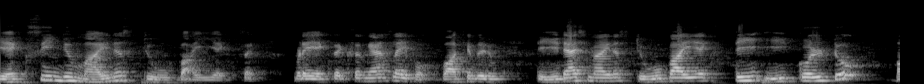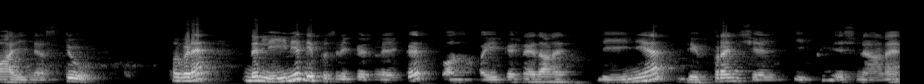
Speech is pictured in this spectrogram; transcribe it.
x into minus two by x ഇവിടെ എക്സ് എക്സ് ക്യാൻസൽ ആയി പോകും. ബാക്കി എന്ത് വരും? T dash minus two by x t equal to minus two ഇവിടെ ഇത് ലീനിയർ ഡിഫറൻഷ്യൽ ഇക്വേഷനിലേക്ക് വന്നു. അപ്പൊ ഇക്വേഷൻ ഏതാണ്? ലീനിയർ ഡിഫറൻഷ്യൽ ഇക്വേഷൻ ആണ്.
